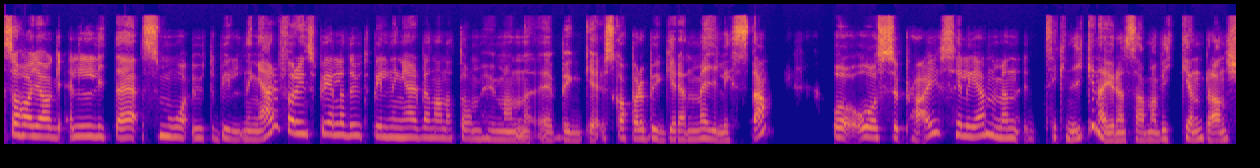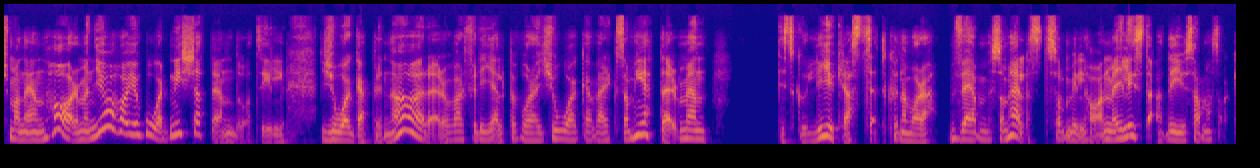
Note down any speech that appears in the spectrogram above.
så har jag lite små utbildningar, förinspelade utbildningar, bland annat om hur man eh, bygger, skapar och bygger en mejllista. Och, och, surprise Helene, men tekniken är ju densamma vilken bransch man än har. Men jag har ju hårdnischat den då till yogaprenörer och varför det hjälper våra yogaverksamheter. Men det skulle ju krasst sett kunna vara vem som helst som vill ha en mejllista. Det är ju samma sak.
